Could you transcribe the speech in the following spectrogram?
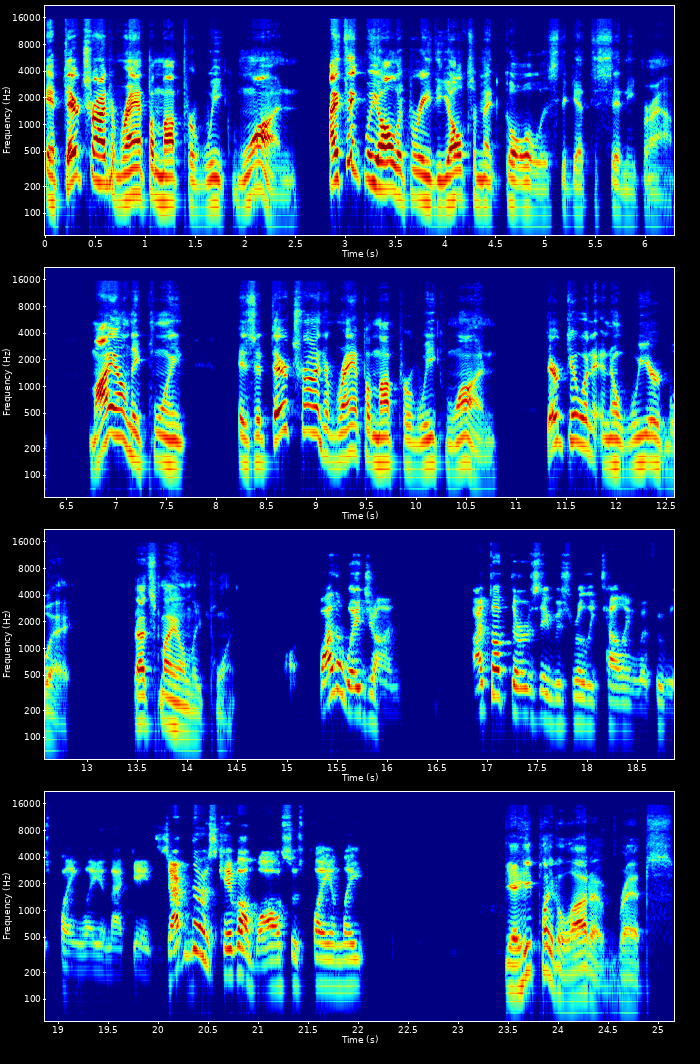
If they're trying to ramp them up for week one, I think we all agree the ultimate goal is to get to Sydney Brown. My only point is if they're trying to ramp them up for week one, they're doing it in a weird way. That's my only point. By the way, John, I thought Thursday was really telling with who was playing late in that game. Did you happen to notice K'Von Wallace was playing late? Yeah, he played a lot of reps.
